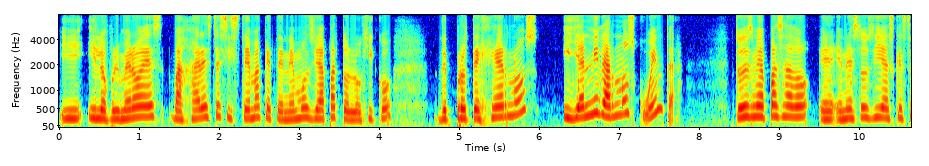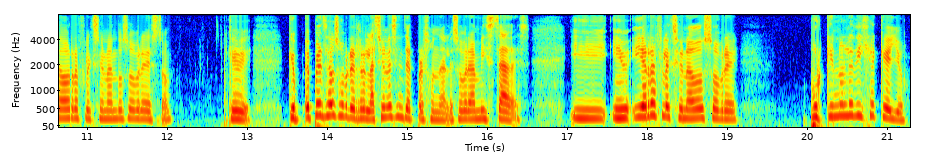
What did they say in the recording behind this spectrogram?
Y, y, lo primero es bajar este sistema que tenemos ya patológico de protegernos y ya ni darnos cuenta. Entonces me ha pasado en, en estos días que he estado reflexionando sobre esto, que, que he pensado sobre relaciones interpersonales, sobre amistades, y- y he reflexionado sobre por qué no le dije aquello.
